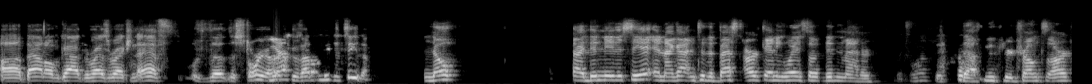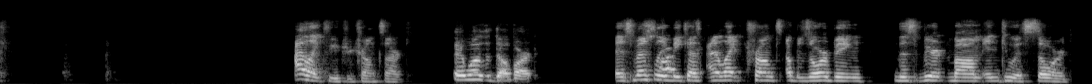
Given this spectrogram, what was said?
uh Battle of Gods and Resurrection F the the story arcs Yeah. because I don't need to see them. Nope. I didn't need to see it, and I got into the best arc anyway, so it didn't matter. Which one? The Future Trunks arc. I like Future Trunks arc, It was a dope arc. especially because I like Trunks absorbing the spirit bomb into his sword.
